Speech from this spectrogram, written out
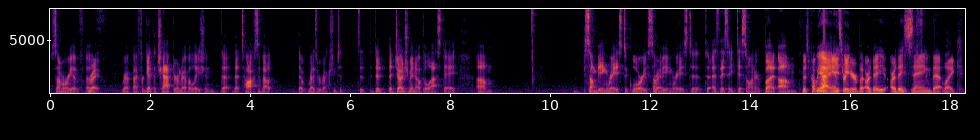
summary of, of Right. Re- I forget the chapter in Revelation that that talks about the resurrection to, to the, the judgment of the last day. Um, some being raised to glory, some Right. being raised to, to, as they say, dishonor. But um, There's probably yeah, no it- answer it- here, but are they are they saying that like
